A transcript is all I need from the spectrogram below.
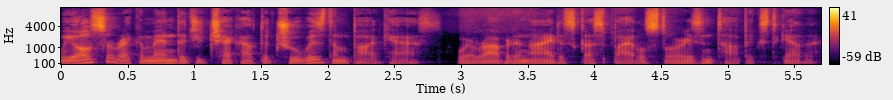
We also recommend that you check out the True Wisdom podcast, where Robert and I discuss Bible stories and topics together.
